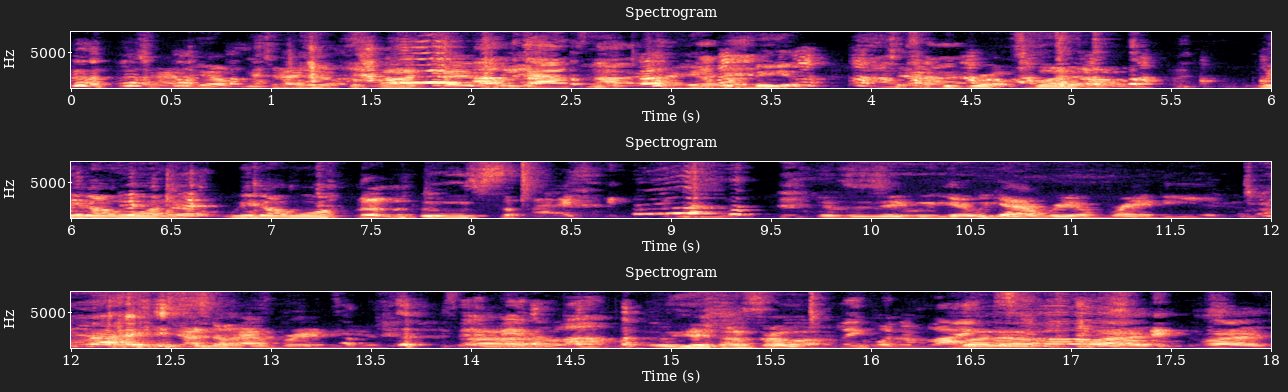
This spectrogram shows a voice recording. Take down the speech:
We're trying to help. We're trying to help the podcast. Okay. I'm Trying to help build. I'm Trying to grow. But um, we don't want to. We don't want to lose sight. This is it. We got we got real Brandy here. Right. I know how Brandy is. Said being alone. Yeah. So. Uh, Leave one of them lights. but uh, Right. Right.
